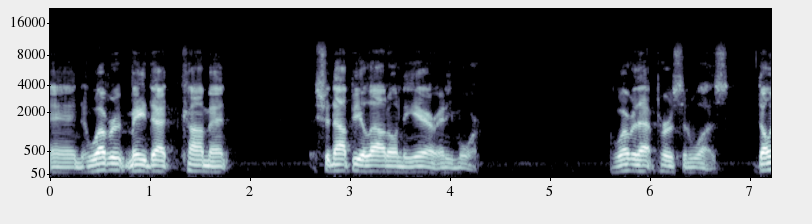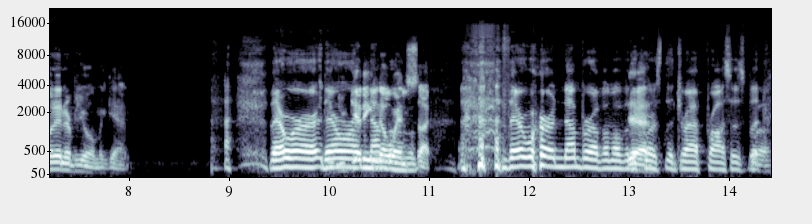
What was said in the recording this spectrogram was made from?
and whoever made that comment should not be allowed on the air anymore. Whoever that person was, don't interview him again. there were there You're were getting no insight. there were a number of them over the Yeah. course of the draft process, but Well,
